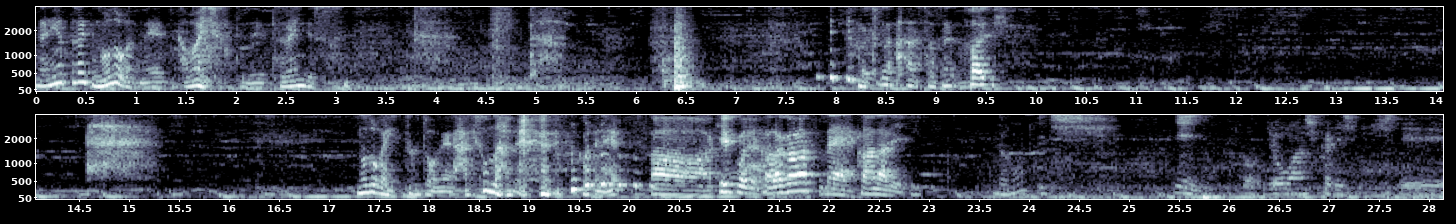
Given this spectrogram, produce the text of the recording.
何が辛いって喉がね、乾いちゃってね、辛いんです。あ、さすがにさ。はい喉がひっつくとね、吐きそうになるね。これね。ああ結構じゃあカラカラっすね。かなり。1 2そう上腕しっかりしして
